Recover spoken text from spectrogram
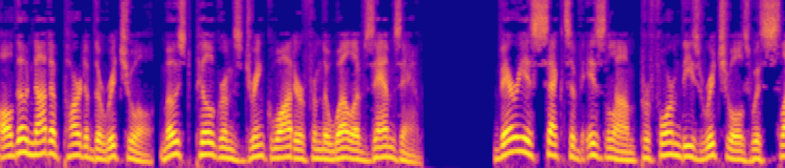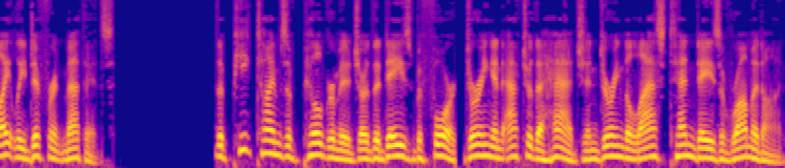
Although not a part of the ritual, most pilgrims drink water from the well of Zamzam. Various sects of Islam perform these rituals with slightly different methods. The peak times of pilgrimage are the days before, during and after the Hajj and during the last ten days of Ramadan.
